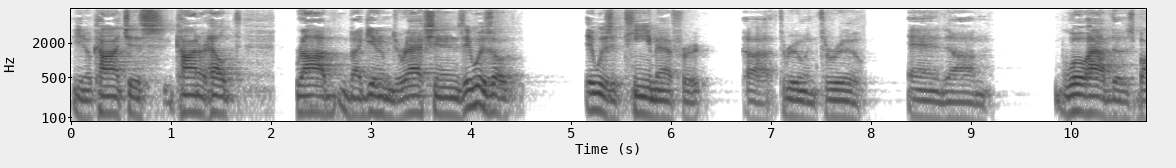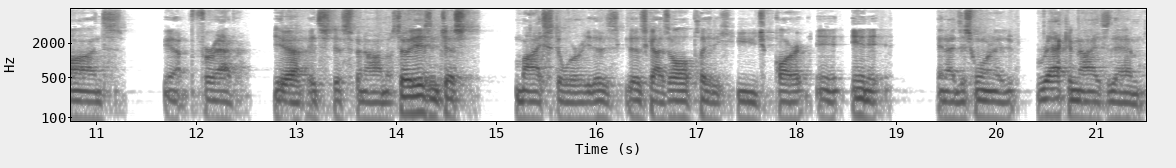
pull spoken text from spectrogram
You know, conscious. Connor helped Rob by giving him directions. It was a it was a team effort uh, through and through, and um, we'll have those bonds, forever. You know, Yeah. it's just phenomenal. So it isn't just my story; those those guys all played a huge part in, in it, and I just want to recognize them.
